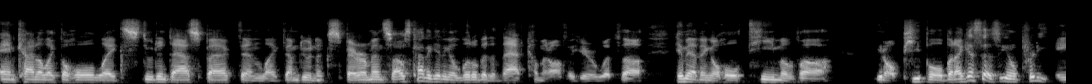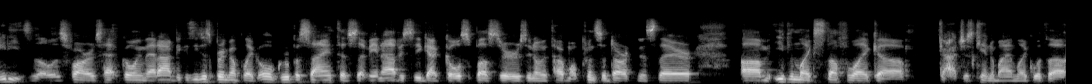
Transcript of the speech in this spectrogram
and kind of like the whole like student aspect and like them doing experiments. So I was kind of getting a little bit of that coming off of here with uh, him having a whole team of uh, you know people. But I guess that's you know pretty 80s though as far as going that on because he just bring up like oh group of scientists. I mean obviously you got Ghostbusters. You know we're talking about Prince of Darkness there. Um, even like stuff like uh, God just came to mind like with uh,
